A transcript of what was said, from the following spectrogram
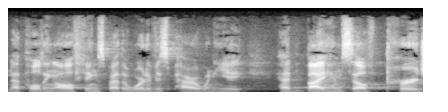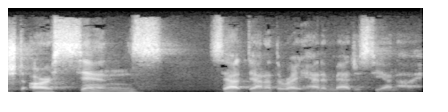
and upholding all things by the word of his power, when he had by himself purged our sins, sat down at the right hand of majesty on high.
